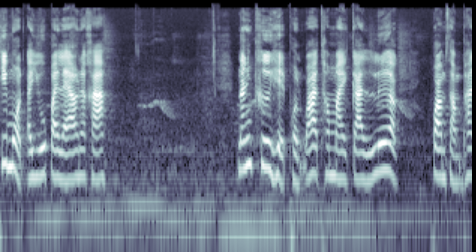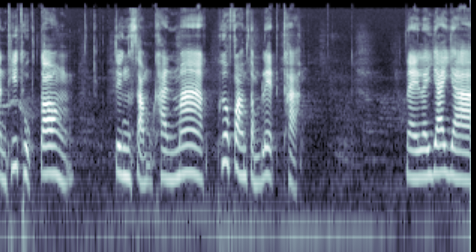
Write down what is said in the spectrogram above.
ที่หมดอายุไปแล้วนะคะ นั่นคือเหตุผลว่าทำไมการเลือกความสัมพันธ์ที่ถูกต้อง จึงสำคัญมากเพื่อความสำเร็จค่ะ ในระยะยา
